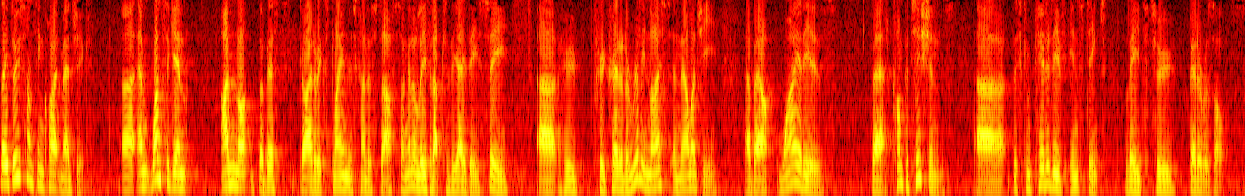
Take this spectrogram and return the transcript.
they do something quite magic. Uh, and once again, I'm not the best guy to explain this kind of stuff, so I'm going to leave it up to the ABC, uh, who created a really nice analogy about why it is that competitions, uh, this competitive instinct, leads to better results.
